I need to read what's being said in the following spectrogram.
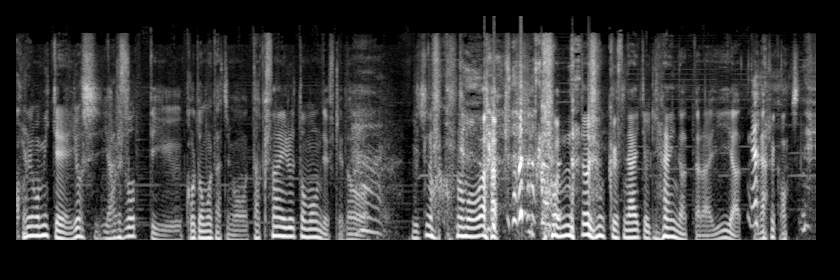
これを見てよしやるぞっていう子どもたちもたくさんいると思うんですけど、はい、うちの子供は こんな努力しないといけないんだったらいいやってなるかもしれない。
